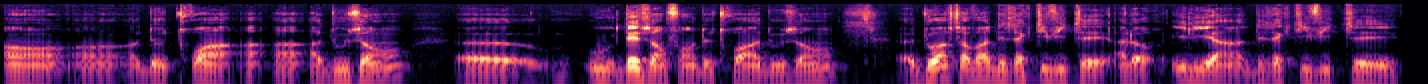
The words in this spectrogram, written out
de 3 à, 12 ans, euh, ou des enfants de 3 à 12 ans, euh, doivent avoir des activités. Alors, il y a des activités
